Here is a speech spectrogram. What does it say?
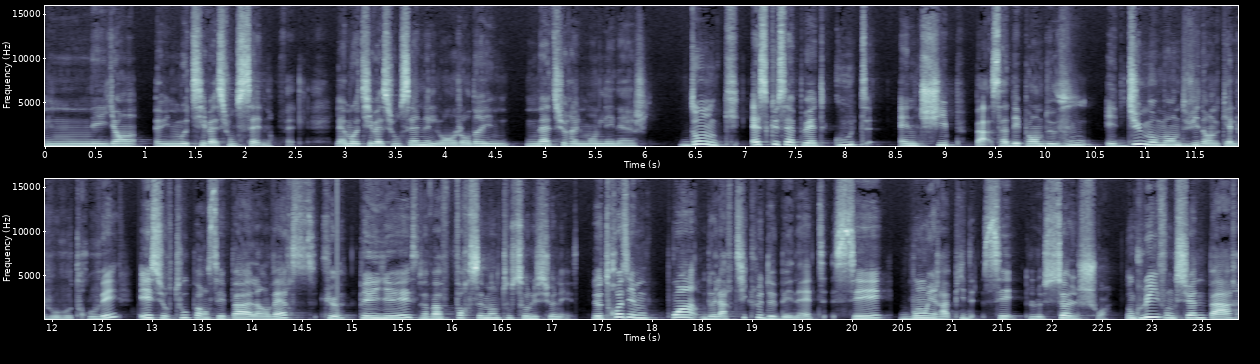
ayant une motivation saine en fait. La motivation saine, elle va engendrer naturellement de l'énergie. Donc, est-ce que ça peut être good and cheap bah, Ça dépend de vous et du moment de vie dans lequel vous vous trouvez. Et surtout, pensez pas à l'inverse que payer, ça va forcément tout solutionner. Le troisième point de l'article de Bennett, c'est bon et rapide, c'est le seul choix. Donc lui, il fonctionne par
